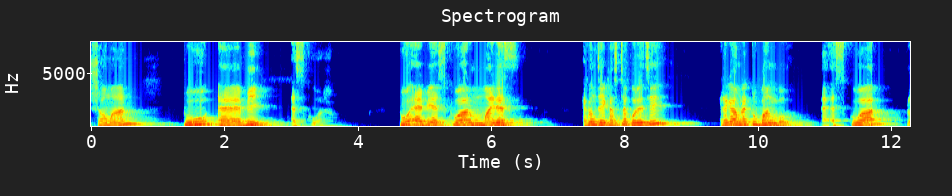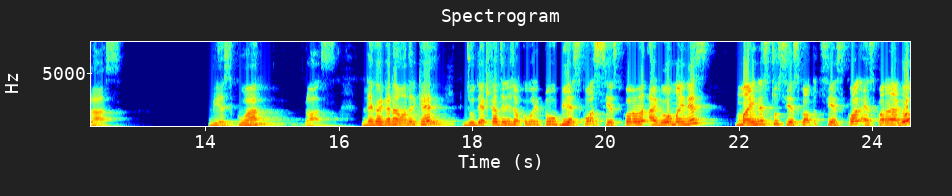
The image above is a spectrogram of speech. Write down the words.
সমান two a b square two a b square minus এখন যে কাজটা করেছি, এটাকে আমরা একটু ভাঙবো। Square plus, b square plus. দেখো এখানে আমাদেরকে যদি একটা জিনিস লক্ষ্য করি two b square c square আগেও minus minus two c square, অর্থাৎ সি স্কোয়ার স্কোয়ার আগেও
